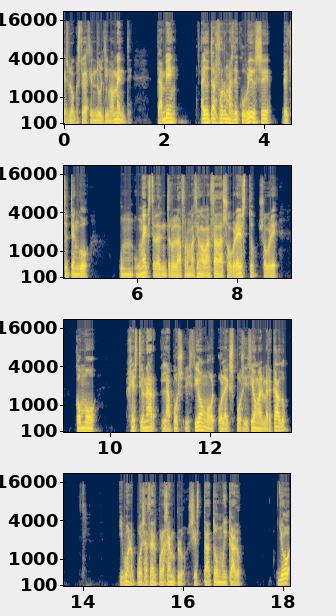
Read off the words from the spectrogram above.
es lo que estoy haciendo últimamente. También hay otras formas de cubrirse, de hecho tengo un, un extra dentro de la formación avanzada sobre esto, sobre cómo gestionar la posición o, la exposición al mercado. Y bueno, puedes hacer, por ejemplo, si está todo muy caro. Yo,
